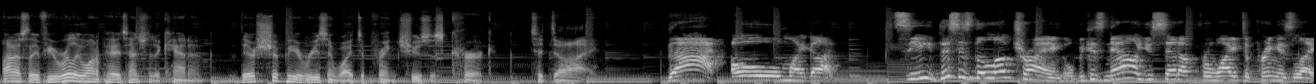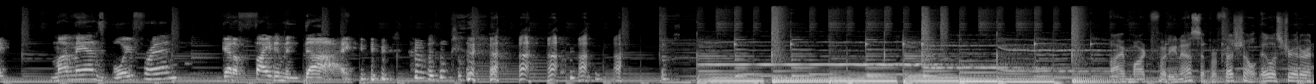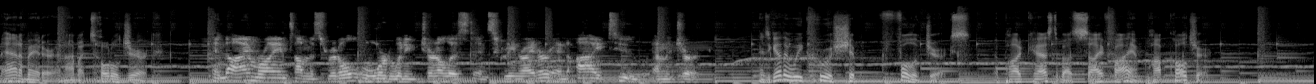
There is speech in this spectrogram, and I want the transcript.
Honestly, if you really want to pay attention to canon, there should be a reason why T'Pring chooses Kirk to die. That! Oh my god. See, this is the love triangle because now you set up for why T'Pring is like, my man's boyfriend, gotta fight him and die. I'm Mark Farinas, a professional illustrator and animator, and I'm a total jerk. And I'm Ryan Thomas Riddle, award winning journalist and screenwriter, and I too am a jerk. And together we crew a ship full of jerks, a podcast about sci fi and pop culture.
